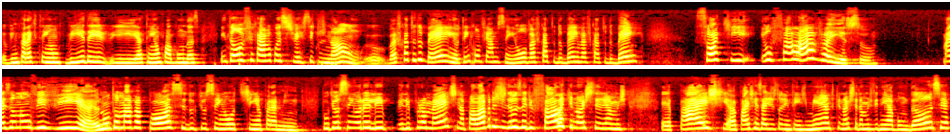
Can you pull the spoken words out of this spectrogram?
eu vim para que tenham vida e, e a tenham com abundância. Então eu ficava com esses versículos, não, vai ficar tudo bem, eu tenho que confiar no Senhor, vai ficar tudo bem, vai ficar tudo bem. Só que eu falava isso, mas eu não vivia, eu não tomava posse do que o Senhor tinha para mim. Porque o Senhor, ele, ele promete, na palavra de Deus, ele fala que nós teremos é, paz, que a paz recebe de todo entendimento, que nós teremos vida em abundância.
